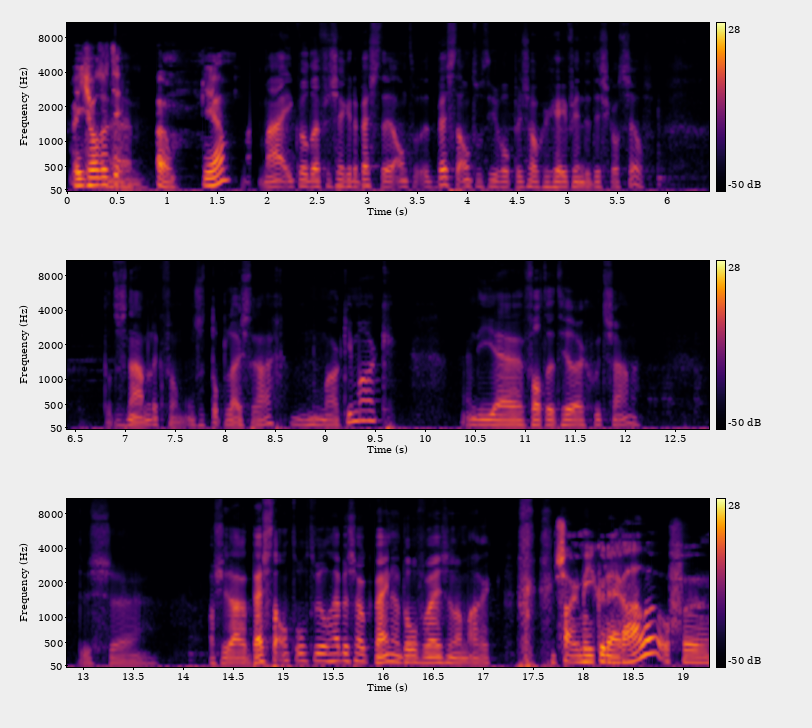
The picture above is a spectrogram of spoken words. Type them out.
weet je wat het is? Ehm, Oh, ja? maar ik wilde even zeggen, de beste antwo- het beste antwoord hierop is al gegeven in de Discord zelf. Dat is namelijk van onze topluisteraar, Marky Mark. En die eh, vat het heel erg goed samen. Dus eh, als je daar het beste antwoord wil hebben, zou ik bijna doorverwijzen naar Mark. Zou je hem hier kunnen herhalen? Of, eh,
